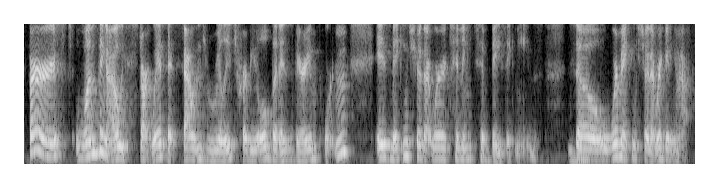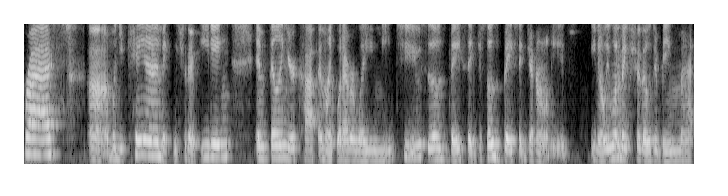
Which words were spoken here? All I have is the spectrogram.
first, one thing I always start with that sounds really trivial but is very important is making sure that we're attending to basic needs. Mm-hmm. So, we're making sure that we're getting enough rest, um, when you can, making sure they're eating and filling your cup in like whatever way you need to. So those basic, just those basic general needs, you know, we want to make sure those are being met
